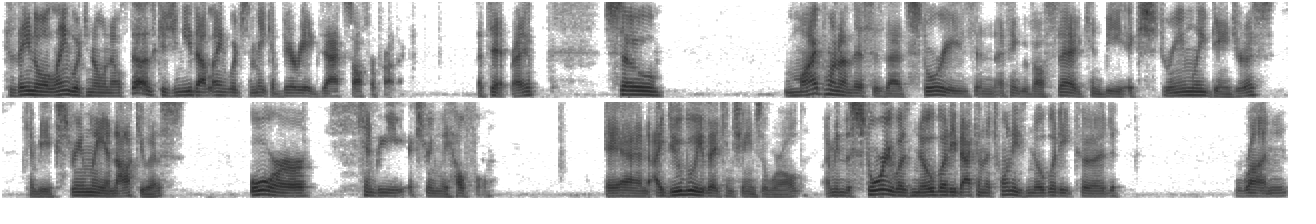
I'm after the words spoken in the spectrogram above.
because they know a language no one else does because you need that language to make a very exact software product. That's it, right? So, my point on this is that stories, and I think we've all said, can be extremely dangerous, can be extremely innocuous, or can be extremely helpful. And I do believe they can change the world. I mean, the story was nobody back in the 20s, nobody could run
